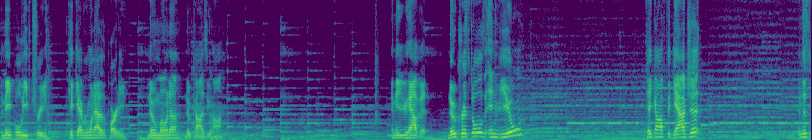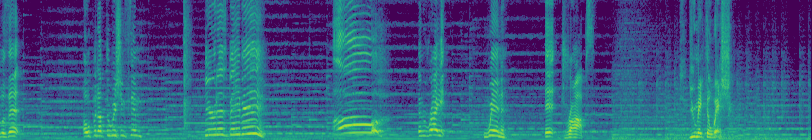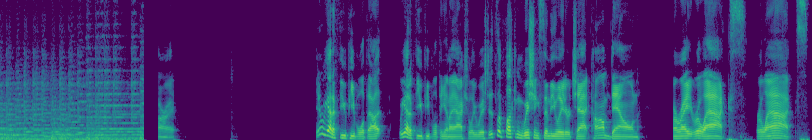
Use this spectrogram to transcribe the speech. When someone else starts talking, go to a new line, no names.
The maple leaf tree. Kick everyone out of the party. No Mona, no Kazuha. And there you have it. No crystals in view. Take off the gadget. And this was it. Open up the wishing sim. Here it is, baby! Oh! And right when it drops, you make the wish. All right. You know, we got a few people with that. We got a few people thinking I actually wished. It's a fucking wishing simulator, chat. Calm down. All right, relax. Relax.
